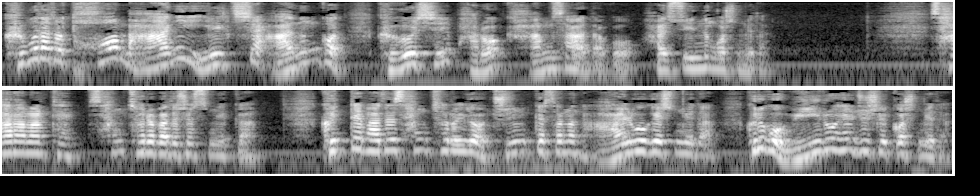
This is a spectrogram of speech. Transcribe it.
그보다도 더 많이 잃지 않은 것, 그것이 바로 감사하다고 할 수 있는 것입니다. 사람한테 상처를 받으셨습니까? 그때 받은 상처를요, 주님께서는 알고 계십니다. 그리고 위로해 주실 것입니다.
